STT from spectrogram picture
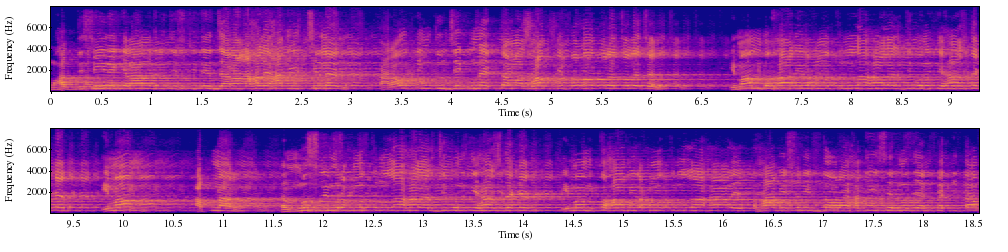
মহাদ্দিসিনে কেরামদের দৃষ্টিতে যারা আহলে হাদিস ছিলেন, তারাও কিন্তু যে কোনো একটা মাযহাবকে ফলো করে চলেছেন। ইমাম বুখারী রহমতুল্লাহ আলাইহির জীবন ইতিহাস দেখেন, ইমাম আপনার মুসলিম রহমতুল্লাহ আলের জীবন ইতিহাস দেখেন, ইমাম তহাবি রহমতুল্লাহ আলে তহাবি শরীফ দৌরায় হাদিসের মাঝে একটা কিতাব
